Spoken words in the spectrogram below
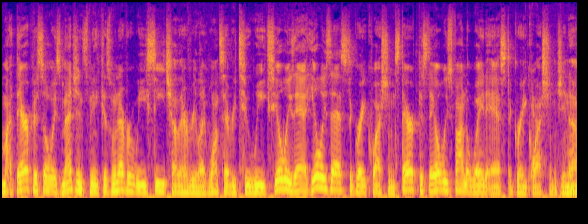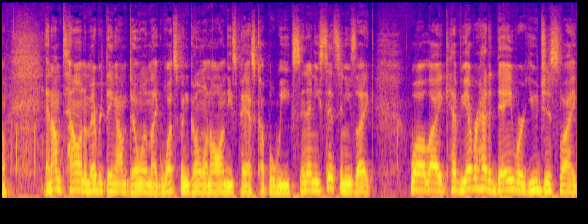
my therapist always mentions me because whenever we see each other every like once every two weeks, he always ask, he always asks the great questions. Therapists they always find a way to ask the great yeah. questions, you know. And I'm telling him everything I'm doing, like what's been going on these past couple weeks, and then he sits and he's like, "Well, like, have you ever had a day where you just like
